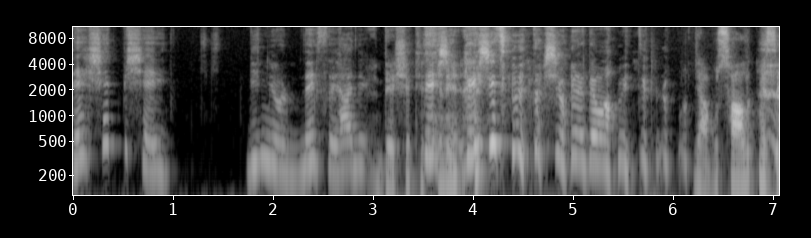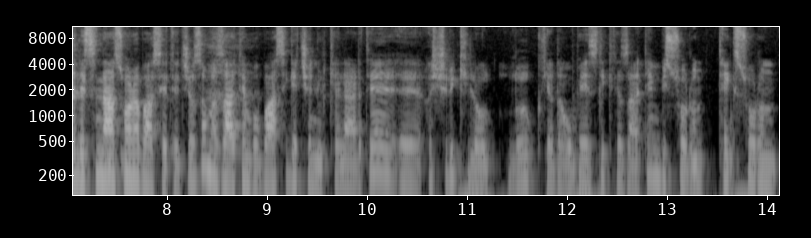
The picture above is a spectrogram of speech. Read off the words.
Dehşet bir şey bilmiyorum neyse yani dehşet hissini dehşet, dehşetimi taşımaya devam ediyorum. Ya bu sağlık meselesinden sonra bahsedeceğiz ama zaten bu bahsi geçen ülkelerde e, aşırı kiloluk ya da obezlik de zaten bir sorun. Tek sorun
